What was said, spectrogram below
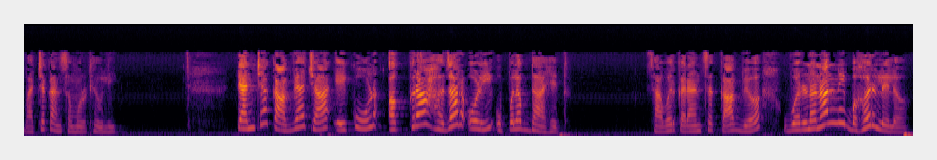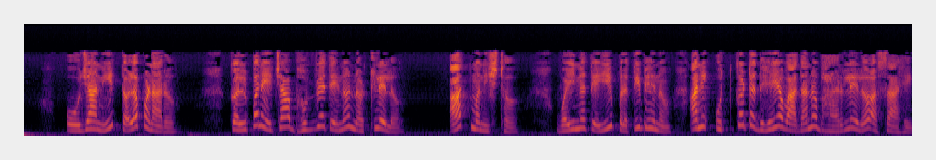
वाचकांसमोर ठेवली. त्यांच्या काव्याच्या एकूण अकरा हजार ओळी उपलब्ध आहेत. सावरकरांचं काव्य वर्णनांनी बहरलेलं. ओजानी तळपणारं. कल्पनेच्या भव्यतेनं नटलेलं. आत्मनिष्ठ. वैनतेयी प्रतिभेनं आणि उत्कट ध्येयवादानं भारलेलं असं आहे.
